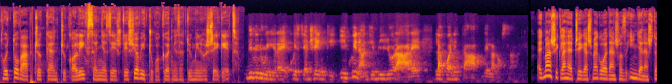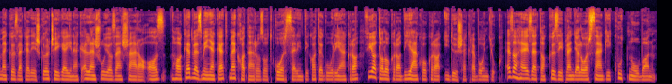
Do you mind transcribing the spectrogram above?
hogy tovább csökkentsük a légszennyezést és javítsuk a környezetünk minőségét. Diminuire questi agenti inquinanti e migliorare la qualità della nostra egy másik lehetséges megoldás az ingyenes tömegközlekedés költségeinek ellensúlyozására az, ha a kedvezményeket meghatározott kor szerinti kategóriákra, fiatalokra, diákokra, idősekre bontjuk. Ez a helyzet a közép-lengyelországi Kutnóban,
